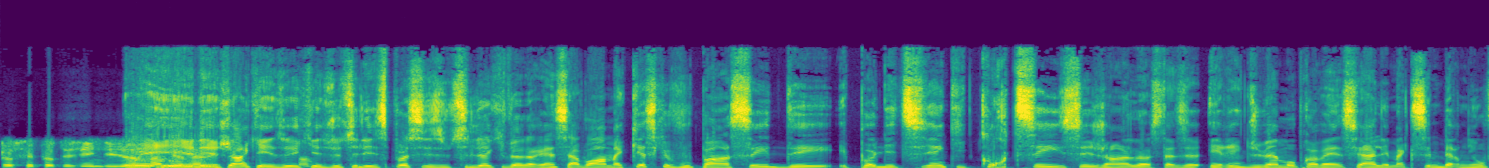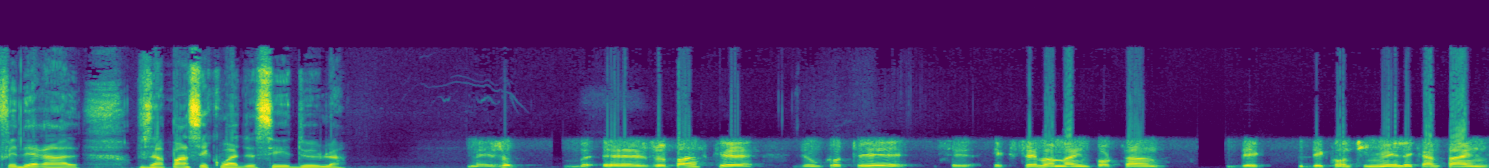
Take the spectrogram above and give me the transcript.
pour se protéger Oui, individuellement. il y a des gens qui qui les utilisent pas, ces outils-là, qui veulent rien savoir, mais qu'est-ce que vous pensez des politiciens qui courtisent ces gens-là, c'est-à-dire Éric Duhem au provincial et Maxime Bernier au fédéral? Vous en pensez quoi de ces deux-là? Mais je, euh, je pense que d'un côté, c'est extrêmement important de de continuer les campagnes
